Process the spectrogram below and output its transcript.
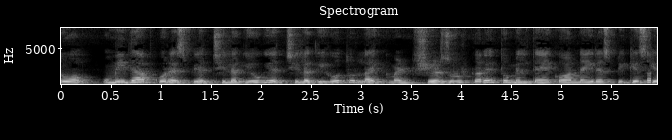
तो उम्मीद है आपको रेसिपी अच्छी लगी होगी। अच्छी लगी हो तो लाइक कमेंट शेयर ज़रूर करें। तो मिलते हैं एक और नई रेसिपी के साथ।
